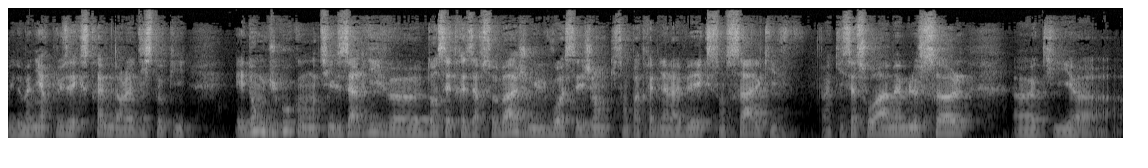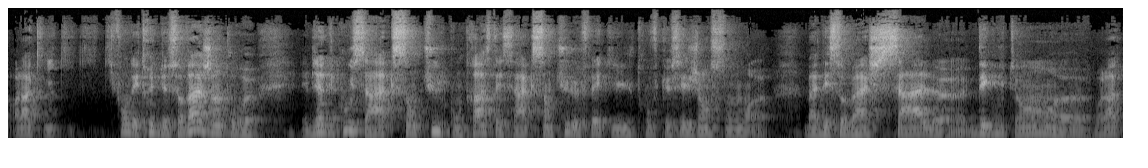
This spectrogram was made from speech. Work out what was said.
mais de manière plus extrême dans la dystopie. Et donc, du coup, quand ils arrivent euh, dans cette réserve sauvage, où ils voient ces gens qui sont pas très bien lavés, qui sont sales, qui, s'assoient à même le sol, euh, qui, euh, qui, qui, font des trucs de sauvage hein, pour eux, eh bien, du coup, ça accentue le contraste et ça accentue le fait qu'ils trouvent que ces gens sont bah, des sauvages sales, euh, dégoûtants, euh, voilà,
